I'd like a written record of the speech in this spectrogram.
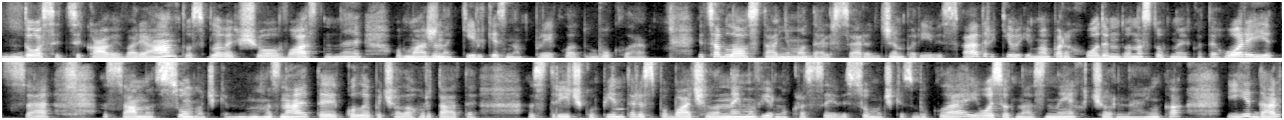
Досить цікавий варіант, особливо, якщо у вас не обмежена кількість, наприклад, букле. І це була остання модель серед джемперів і сведриків, і ми переходимо до наступної категорії це саме сумочки. Знаєте, коли почала гуртати стрічку Pinterest, побачила неймовірно красиві сумочки з букле, і ось одна з них чорненька. І далі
